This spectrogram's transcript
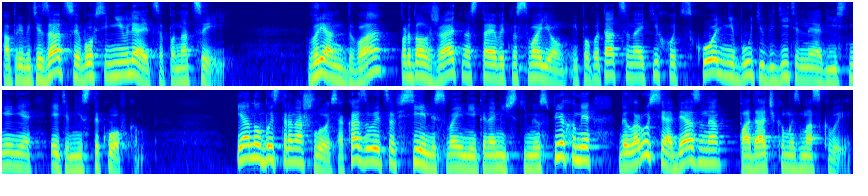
а приватизация вовсе не является панацеей. Вариант 2 – продолжать настаивать на своем и попытаться найти хоть сколь-нибудь убедительное объяснение этим нестыковкам. И оно быстро нашлось. Оказывается, всеми своими экономическими успехами Беларусь обязана подачкам из Москвы.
